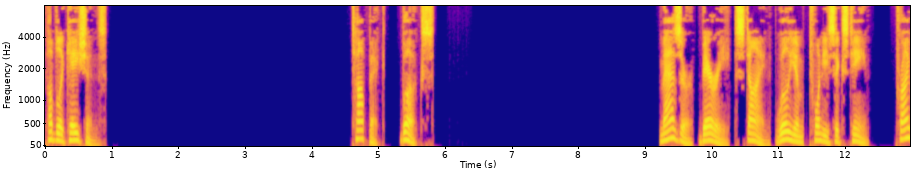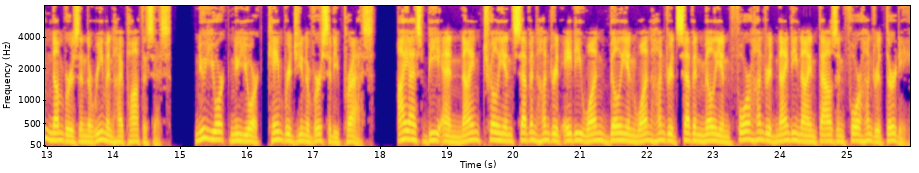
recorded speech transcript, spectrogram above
Publications Books Mazur, Barry, Stein, William 2016. Prime Numbers and the Riemann Hypothesis. New York, New York, Cambridge University Press. ISBN 9781107499430.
